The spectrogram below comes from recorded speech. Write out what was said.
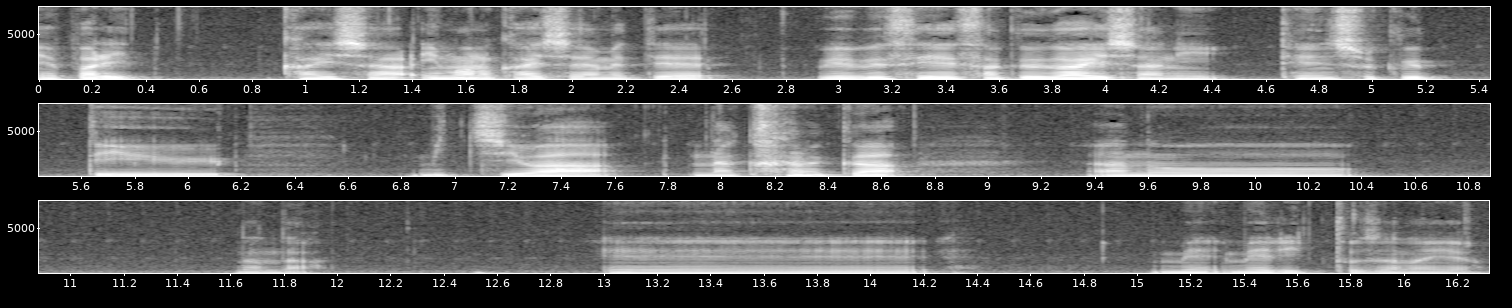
やっぱり会社今の会社辞めてウェブ制作会社に転職っていう道はなかなかあのー、なんだえー、メメリットじゃないや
